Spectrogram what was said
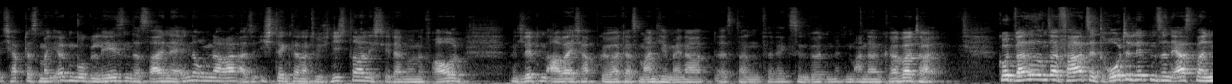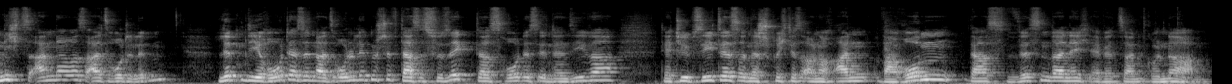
ich habe das mal irgendwo gelesen, das sei eine Erinnerung daran. Also ich denke da natürlich nicht dran, ich sehe da nur eine Frau mit Lippen, aber ich habe gehört, dass manche Männer das dann verwechseln würden mit einem anderen Körperteil. Gut, was ist unser Fazit? Rote Lippen sind erstmal nichts anderes als rote Lippen. Lippen, die roter sind als ohne Lippenstift, das ist Physik, das Rot ist intensiver. Der Typ sieht es und er spricht es auch noch an. Warum? Das wissen wir nicht. Er wird seine Gründe haben.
